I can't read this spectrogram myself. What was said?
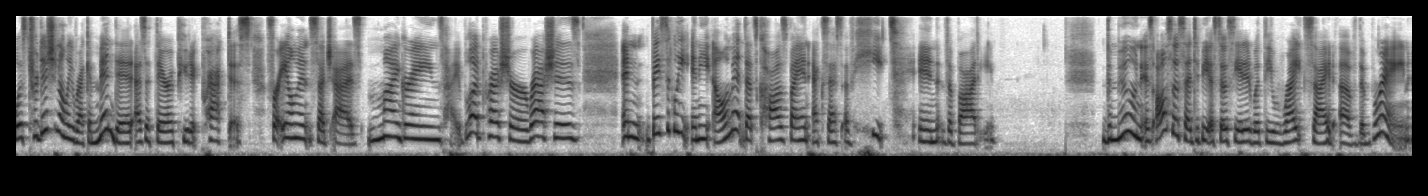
was traditionally recommended as a therapeutic practice for ailments such as migraines, high blood pressure, rashes, and basically any element that's caused by an excess of heat in the body. The moon is also said to be associated with the right side of the brain.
